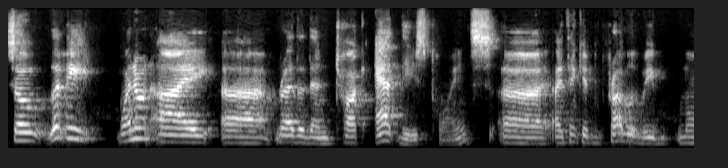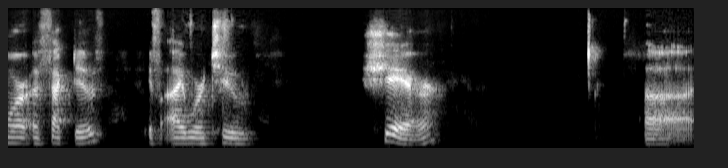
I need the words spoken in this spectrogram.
So let me, why don't I, uh, rather than talk at these points, uh, I think it'd probably be more effective if I were to share uh,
